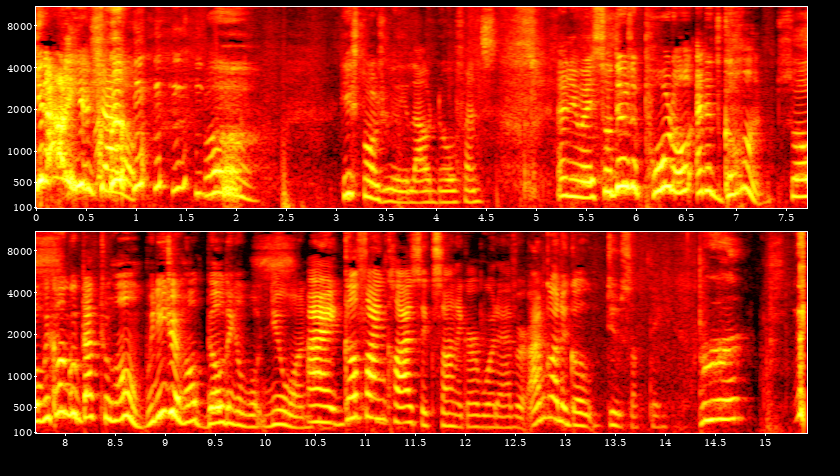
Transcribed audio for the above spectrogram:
Get out of here, Shadow! He snores really loud, no offense. Anyway, so there's a portal and it's gone. So we can't go back to home. We need your help building a new one. Alright, go find Classic Sonic or whatever. I'm gonna go do something. Brr.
